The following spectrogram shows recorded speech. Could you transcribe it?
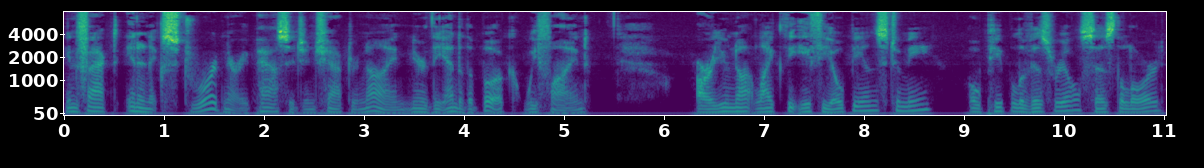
In fact, in an extraordinary passage in chapter 9, near the end of the book, we find, Are you not like the Ethiopians to me, O people of Israel, says the Lord?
